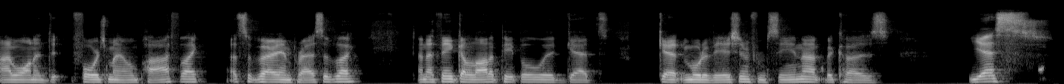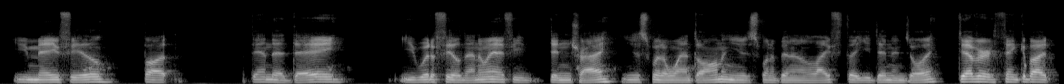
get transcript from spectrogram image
i want to forge my own path like that's very impressive like and i think a lot of people would get get motivation from seeing that because yes you may feel but at the end of the day you would have failed anyway if you didn't try. You just would have went on and you just would have been in a life that you didn't enjoy. Do you ever think about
